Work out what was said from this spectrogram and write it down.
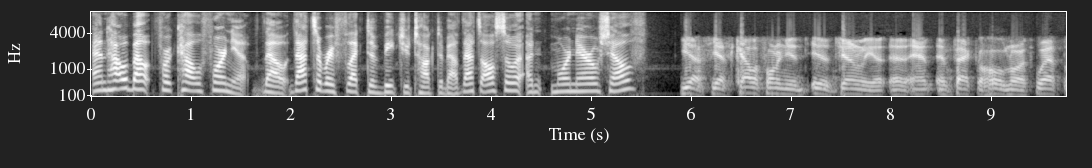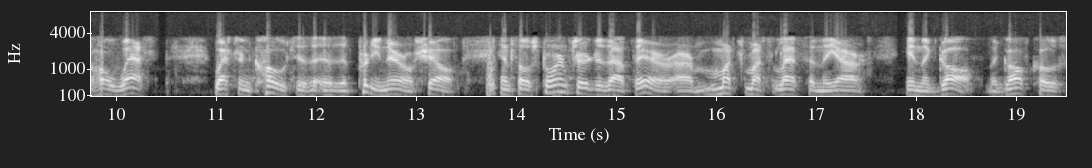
And how about for California? Now, that's a reflective beach you talked about. That's also a more narrow shelf? Yes, yes. California is generally, a, a, and in fact, the whole Northwest, the whole West, Western coast is a, is a pretty narrow shelf, and so storm surges out there are much, much less than they are in the Gulf. The Gulf Coast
